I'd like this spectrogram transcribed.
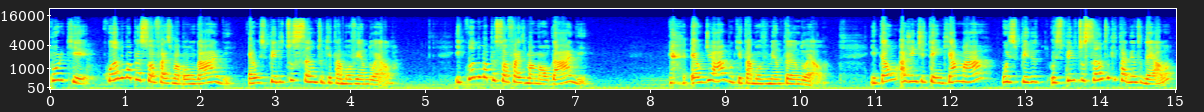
Porque quando uma pessoa faz uma bondade, é o Espírito Santo que está movendo ela. E quando uma pessoa faz uma maldade, é o diabo que está movimentando ela. Então a gente tem que amar o Espírito, o Espírito Santo que está dentro dela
